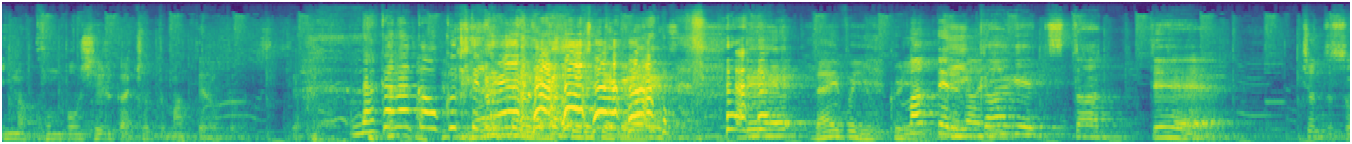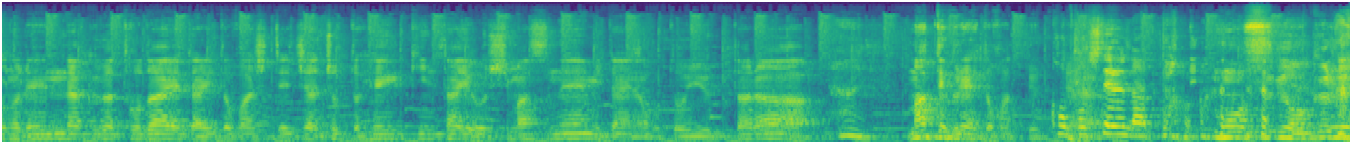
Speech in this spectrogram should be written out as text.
今梱包してるからちょっと待ってろとなかなか送ってくれ。ないでだいぶゆっくり。待ってるのに。2ヶ月経ってちょっとその連絡が途絶えたりとかしてじゃあちょっと返金対応しますねみたいなことを言ったらはい。待ってくれとかって言って。梱包してるんだと。もうすぐ送る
